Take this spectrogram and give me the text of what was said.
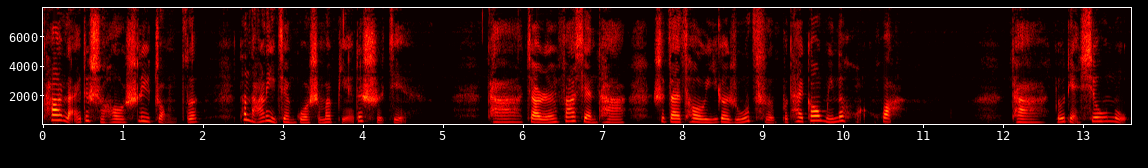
他来的时候是粒种子，他哪里见过什么别的世界？他叫人发现他是在凑一个如此不太高明的谎话。他有点羞怒，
